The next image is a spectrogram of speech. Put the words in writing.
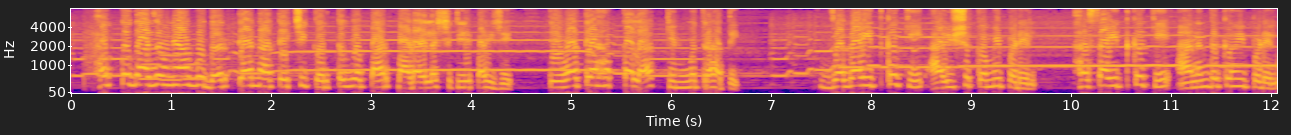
हक्क गाजवण्या अगोदर त्या नात्याची कर्तव्य पार पाडायला शिकले पाहिजे. तेव्हा त्या हक्काला किंमत राहते. जगा इतकं की आयुष्य कमी पडेल. हसा इतकं की आनंद कमी पडेल.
